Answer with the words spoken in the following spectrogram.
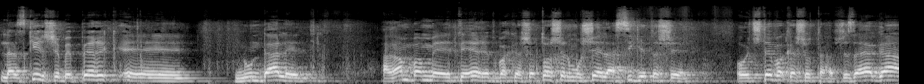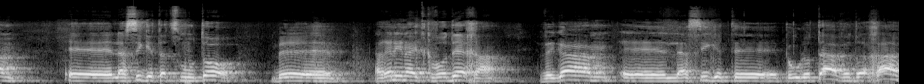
להזכיר שבפרק אה, נ"ד הרמב"ם אה, תיאר את בקשתו של משה להשיג את השם. או את שתי בקשותיו, שזה היה גם אה, להשיג את עצמותו בהרני נא את כבודיך, וגם אה, להשיג את אה, פעולותיו ודרכיו,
